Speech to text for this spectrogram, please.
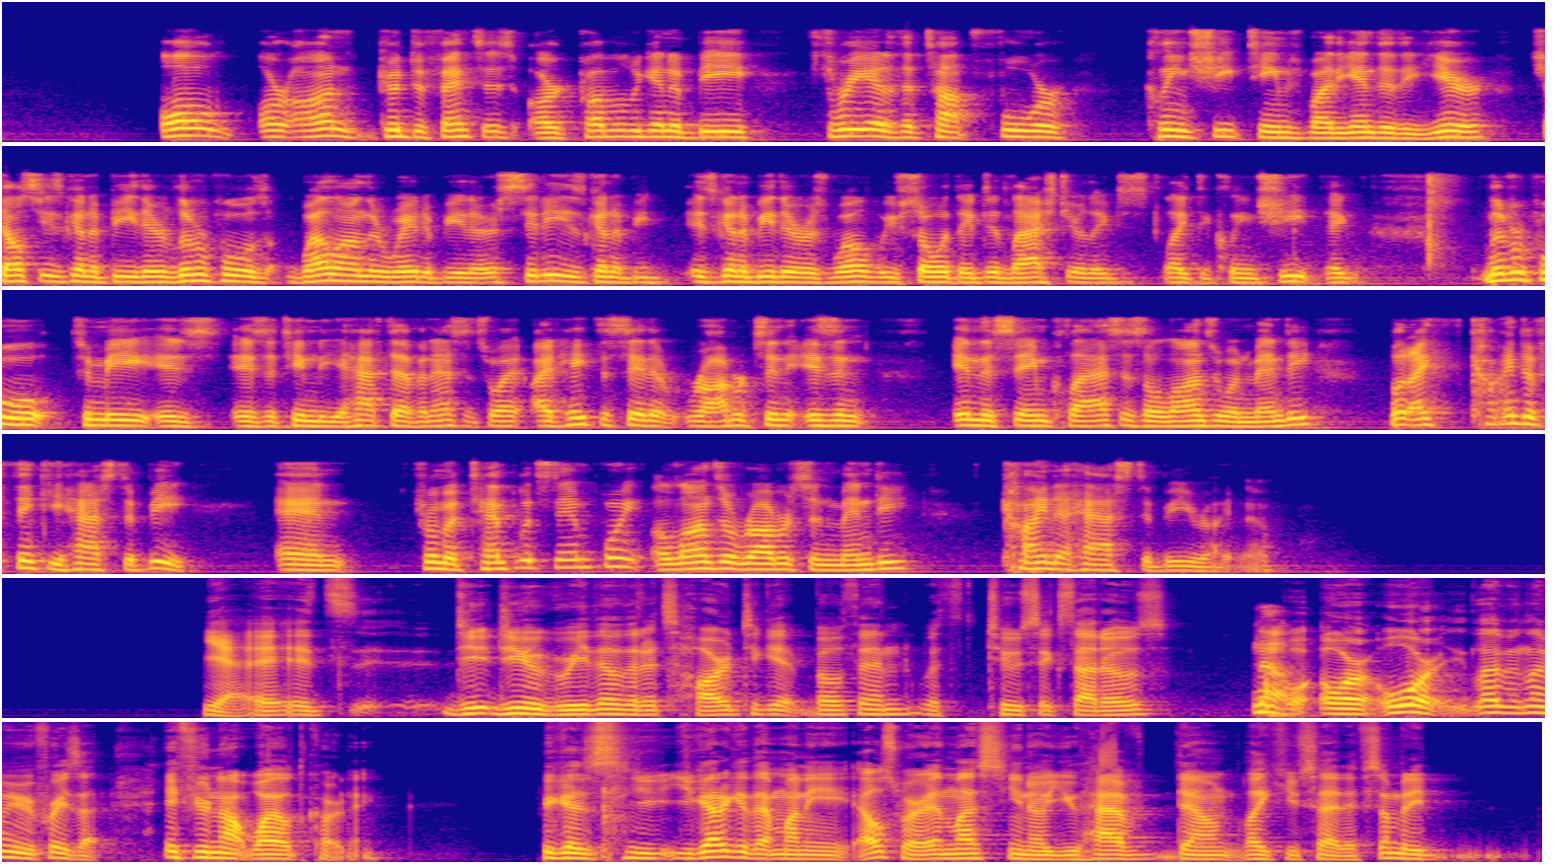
all are on good defenses, are probably going to be three out of the top four clean sheet teams by the end of the year. Chelsea is going to be there. Liverpool is well on their way to be there. City is going to be is going to be there as well. We saw what they did last year. They just like the clean sheet. They, Liverpool to me is is a team that you have to have an asset. So I, I'd hate to say that Robertson isn't in the same class as Alonso and Mendy, but I kind of think he has to be. And from a template standpoint, Alonso Robertson Mendy kind of has to be right now. Yeah, it's. Do Do you agree though that it's hard to get both in with two 6.0s? No. Or, or or let me let me rephrase that. If you're not wildcarding, because you you got to get that money elsewhere, unless you know you have down like you said. If somebody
